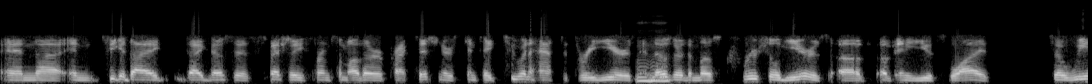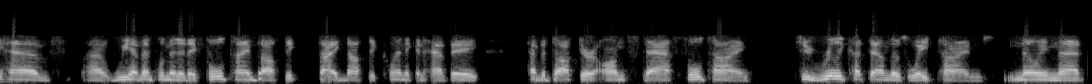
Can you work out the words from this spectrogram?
and uh, and seek a di- diagnosis, especially from some other practitioners, can take two and a half to three years, mm-hmm. and those are the most crucial years of of any youth's life. So we have uh, we have implemented a full time diagnostic diagnostic clinic and have a have a doctor on staff full time to really cut down those wait times, knowing that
